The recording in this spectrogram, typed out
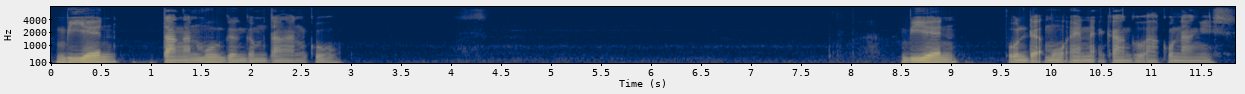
Mbiyen tanganmu nggenggem tanganku. Mbiyen pundhakmu enek kanggo aku nangis.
